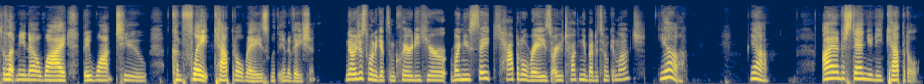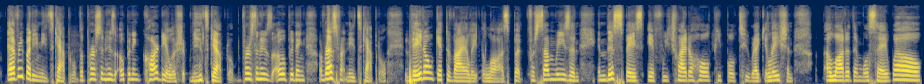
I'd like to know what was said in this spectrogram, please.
to let me know why they want to conflate capital raise with innovation. Now, I just want to get some clarity here. When you say capital raise, are you talking about a token launch? Yeah. Yeah. I understand you need capital. Everybody needs capital. The person who's opening car dealership needs capital. The person who's opening a restaurant needs capital. They don't get to violate the laws. But for some reason, in this space, if we try to hold people to regulation, a lot of them will say, well,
